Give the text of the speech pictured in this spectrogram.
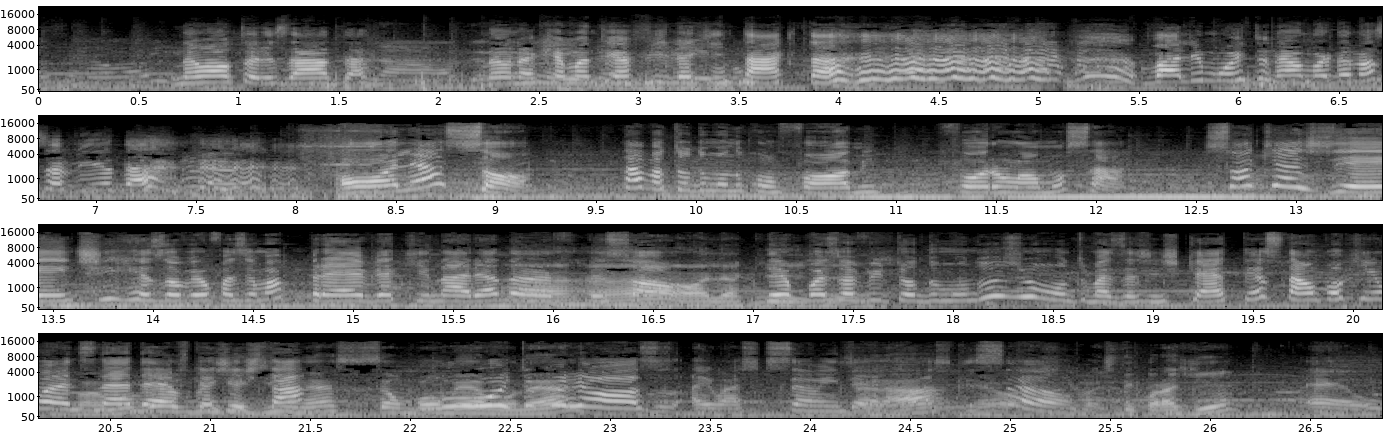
senão eu ia. Não autorizada? Não, Não, né? Quer manter a filha aqui intacta. vale muito, né? Amor da nossa vida. Olha só. Tava todo mundo com fome, foram lá almoçar. Só que a gente resolveu fazer uma prévia aqui na área Nerf, Aham, pessoal. olha aqui, Depois vai gente. vir todo mundo junto, mas a gente quer testar um pouquinho antes, Vamos né, Débora? Porque a gente tá né? São bons muito mesmo, né? curiosos. Ah, Eu acho que são, hein, Débora? Eu acho que Eu são. que vai. Você tem coragem de ir? É, o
